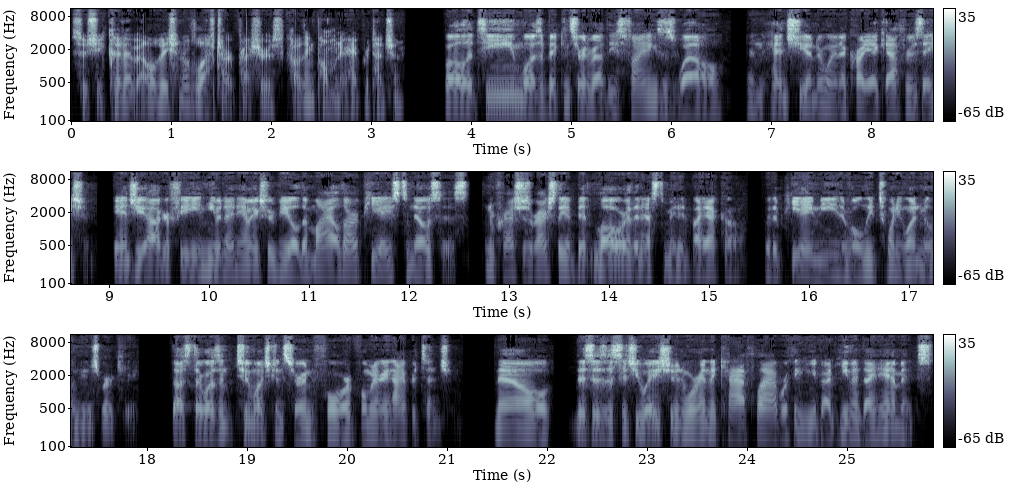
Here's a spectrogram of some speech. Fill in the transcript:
so she could have elevation of left heart pressures causing pulmonary hypertension. Well, the team was a bit concerned about these findings as well, and hence she underwent a cardiac catheterization. Angiography and hemodynamics revealed a mild RPA stenosis, and pressures were actually a bit lower than estimated by echo, with a PA mean of only 21 millimeters mercury. Thus, there wasn't too much concern for pulmonary hypertension. Now, this is a situation where in the cath lab, we're thinking about hemodynamics.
